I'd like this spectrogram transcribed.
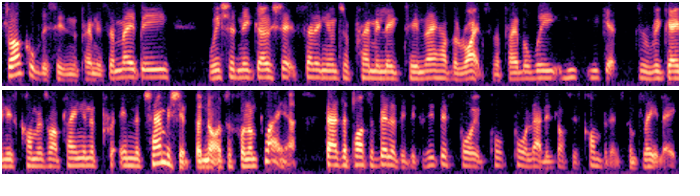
struggled this season in the Premier League, so maybe we should negotiate selling him to a Premier League team. They have the rights to the player, but we he, he gets to regain his confidence while playing in the in the Championship, but not as a Fulham player. That's a possibility because at this point, poor, poor lad, he's lost his confidence completely.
